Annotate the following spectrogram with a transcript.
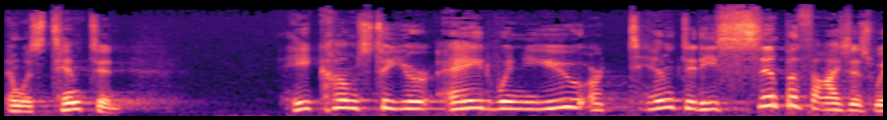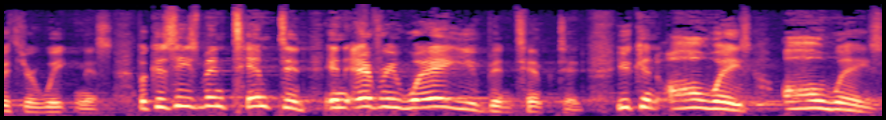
and was tempted, he comes to your aid when you are tempted. He sympathizes with your weakness because he's been tempted in every way you've been tempted. You can always, always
